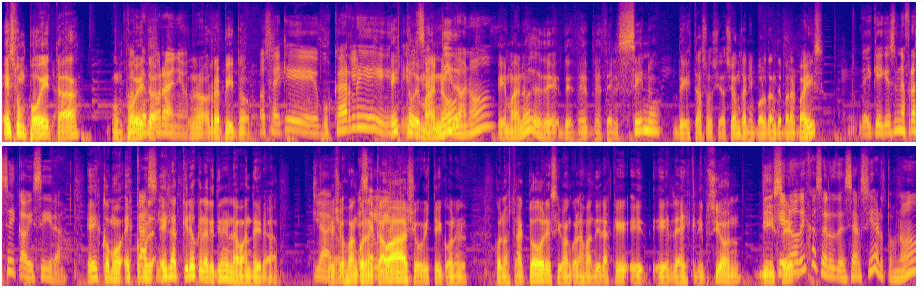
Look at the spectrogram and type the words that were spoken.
Es un poeta, un poeta. Contemporáneo. No, repito, O sea, hay que buscarle el- esto el emanó, sentido, ¿no? emanó desde, desde, desde el seno de esta asociación tan importante para el país. Que, que es una frase de cabecera. Es como, es como, la- es la, creo que la que tienen la bandera. Claro. Ellos van con es el, lema. caballo, viste, y con el, con los tractores y van con las banderas que eh, eh, la inscripción Y dice. que no deja ser, de ser cierto, ¿no?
